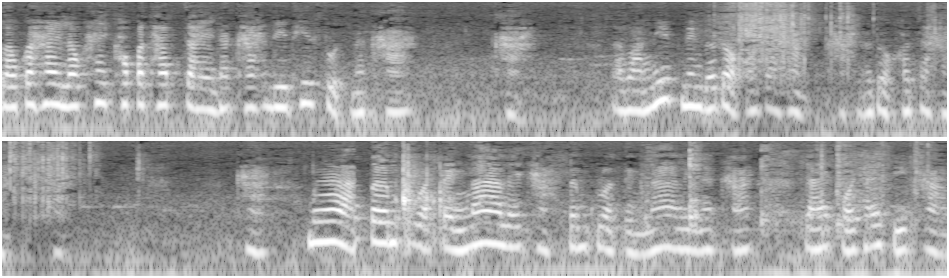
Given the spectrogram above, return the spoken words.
เราก็ให้แล้วให้เขาประทับใจนะคะ ดีที่สุดนะคะ ระวังนิดนึงเดี๋ยวดอกเขาจะหักค่ะแล้วดอกเขาจะหักค่ะค่ะ เมื่อเติมกรวดแต่งหน้าเลยค่ะ เติมกรวดแต่งหน้าเลยนะคะยายขอใช้สีขาว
